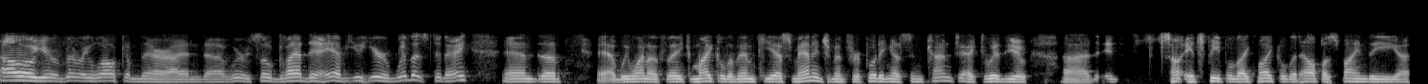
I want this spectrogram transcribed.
Oh, you're very welcome there, and uh, we're so glad to have you here with us today. And uh, we want to thank Michael of MTS Management for putting us in contact with you. Uh, it, so it's people like Michael that help us find the uh,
